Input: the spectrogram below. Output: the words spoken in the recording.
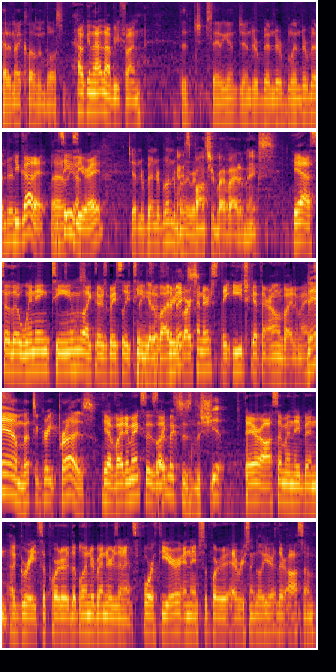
at a nightclub in Boston. How can that not be fun? The, say it again. Gender bender blender bender. You got it. There It's easy, go. right? Gender bender blender And it's sponsored by Vitamix. Yeah. So the winning team, like, there's basically teams get a of three Vitamix? bartenders. They each get their own Vitamix. Damn, that's a great prize. Yeah, Vitamix is like Vitamix is the shit. they are awesome, and they've been a great supporter. The Blender Bender's in its fourth year, and they've supported it every single year. They're awesome.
